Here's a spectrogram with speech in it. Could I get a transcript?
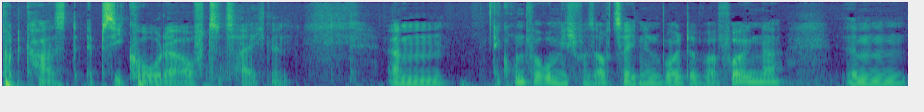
Podcast-Epsi-Code aufzuzeichnen. Ähm, der Grund, warum ich was aufzeichnen wollte, war folgender. Ähm,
